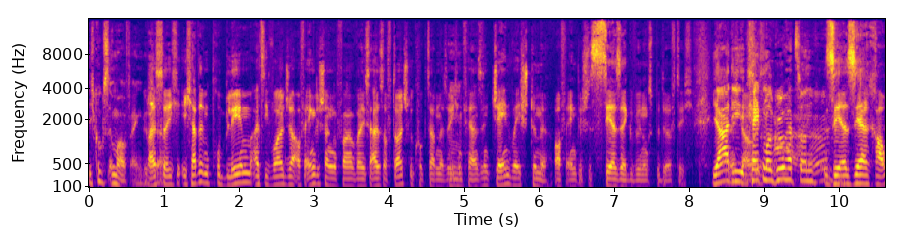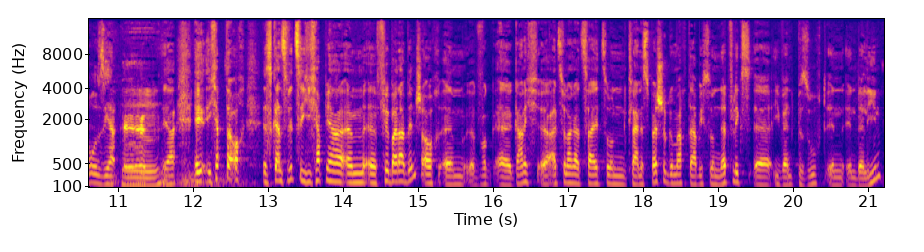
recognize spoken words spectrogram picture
Ich guck's immer auf Englisch. Weißt ja. du, ich, ich hatte ein Problem, als ich Voyager auf Englisch angefangen habe, weil ich alles auf Deutsch geguckt habe, Mhm. natürlich im Fernsehen. Janeway Stimme auf Englisch ist sehr, sehr gewöhnungsbedürftig. ja, die Ich glaube, Kate Mulgrew hat so ein Sehr, sehr rau, sehr... Ja, äh, ich habe da auch, ist ganz witzig, ich habe ja ähm, äh, für Bada Binge auch ähm, äh, gar nicht äh, allzu langer Zeit so ein kleines Special gemacht, da habe ich so ein Netflix-Event besucht in, in Berlin.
